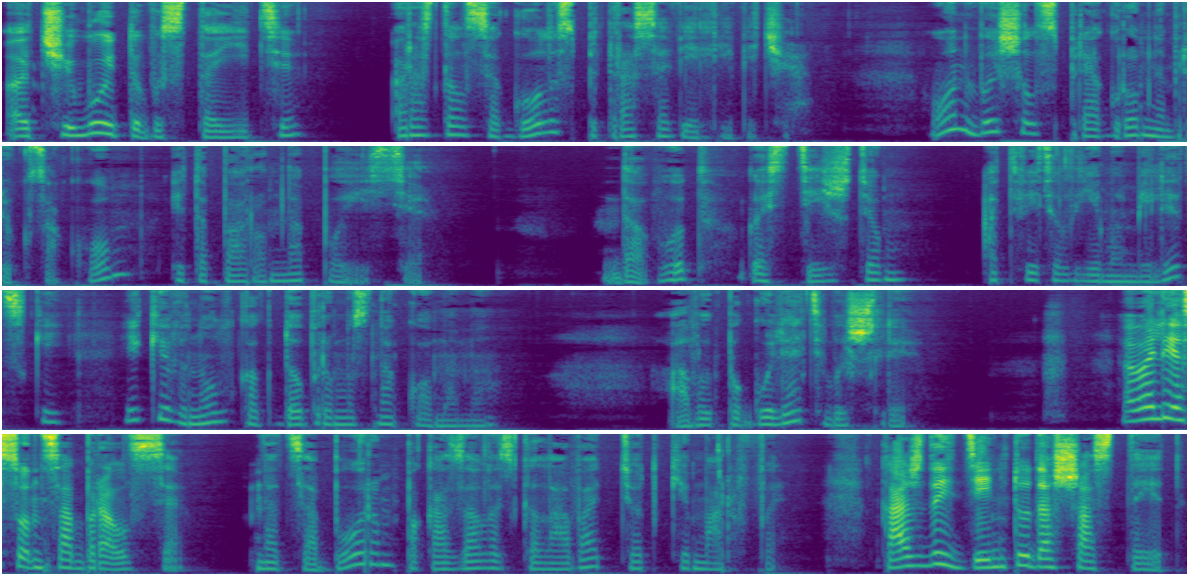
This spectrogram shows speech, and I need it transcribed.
«А чего это вы стоите?» — раздался голос Петра Савельевича. Он вышел с преогромным рюкзаком и топором на поясе. «Да вот, гостей ждем ответил ему Милецкий и кивнул как доброму знакомому. А вы погулять вышли? В лес он собрался. Над забором показалась голова тетки Марфы. Каждый день туда шастает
